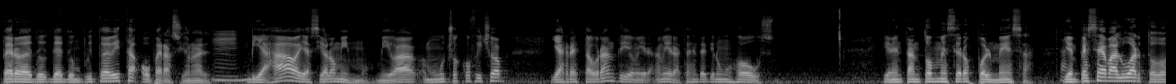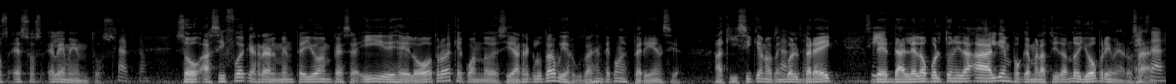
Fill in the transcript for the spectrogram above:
pero desde, un punto de vista operacional. Viajaba y hacía lo mismo. Me iba a muchos coffee shops y a restaurantes y yo, mira, mira, esta gente tiene un host. Tienen tantos meseros por mesa. Yo empecé a evaluar todos esos elementos. Exacto. So, así fue que realmente yo empecé. Y dije, lo otro es que cuando decida reclutar, voy a reclutar gente con experiencia. Aquí sí que no tengo el break de darle la oportunidad a alguien porque me la estoy dando yo primero, sea,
